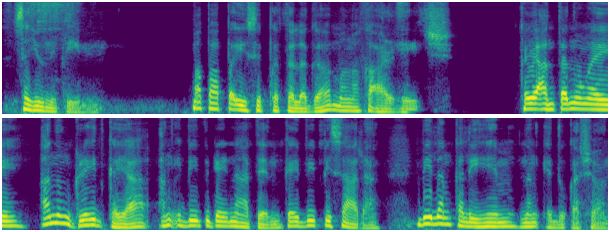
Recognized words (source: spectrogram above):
sa Uniteam. Mapapaisip ka talaga mga ka-RH. Kaya ang tanong ay, anong grade kaya ang ibibigay natin kay VP Sara bilang kalihim ng edukasyon?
